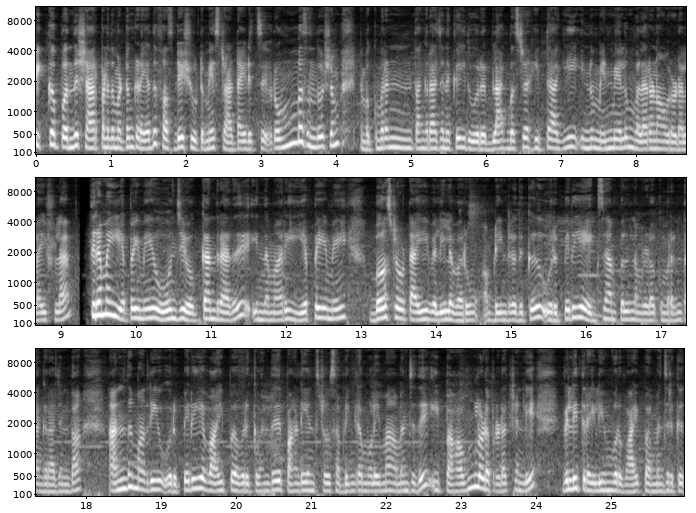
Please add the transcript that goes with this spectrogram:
பிக்கப் வந்து ஷேர் பண்ணது மட்டும் கிடையாது. ஃபர்ஸ்ட் டே ஷூட்டுமே ஸ்டார்ட் ஆயிடுச்சு. ரொம்ப சந்தோஷம். நம்ம குமரன் தங்கராஜனுக்கு இது ஒரு பிளாக் பஸ்டர் ஹிட் ஆகி இன்னும் மென்மேலும் வளரணும் அவரோட லைஃப்பில் திறமை எப்பயுமே ஓஞ்சி உட்காந்துராது இந்த மாதிரி எப்பயுமே பேர்ஸ்ட் அவுட் ஆகி வெளியில் வரும் அப்படின்றதுக்கு ஒரு பெரிய எக்ஸாம்பிள் நம்மளோட குமரன் தங்கராஜன் தான். அந்த மாதிரி ஒரு பெரிய வாய்ப்பு அவருக்கு வந்து பாண்டியன் ஸ்டோர்ஸ் அப்படிங்கிற மூலயமா அமைஞ்சது. இப்போ அவங்களோட ப்ரொடக்ஷன்லேயே வெள்ளித்திரையிலையும் ஒரு வாய்ப்பு அமைஞ்சிருக்கு.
